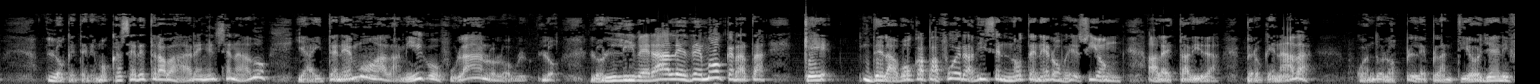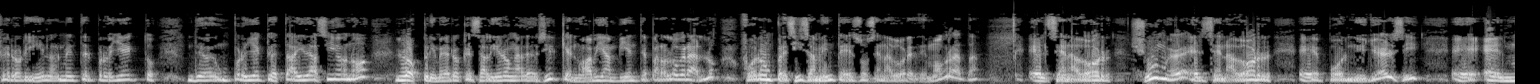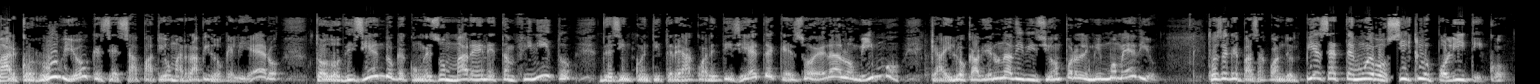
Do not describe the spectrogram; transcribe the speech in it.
lo que tenemos que hacer es trabajar en el Senado. Y ahí tenemos al amigo fulano, los, liberales demócratas que de la boca para afuera dicen no tener objeción a la estadidad, pero que nada, cuando le planteó Jennifer originalmente el proyecto de un proyecto de estadidad sí o no, los primeros que salieron a decir que no había ambiente para lograrlo fueron precisamente esos senadores demócratas, el senador Schumer, el senador eh, por New Jersey, eh, el Marco Rubio, que se zapateó más rápido que ligero, todos diciendo que con esos márgenes tan finitos, de 53 a 47, que eso era lo mismo, que ahí lo que había era una división por el mismo medio. Entonces, ¿qué pasa? Cuando empieza este nuevo ciclo político,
